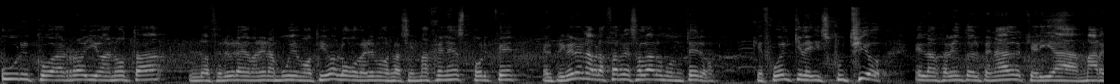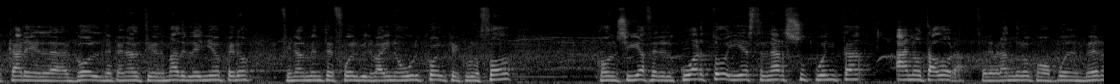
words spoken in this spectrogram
Urco Arroyo anota, lo celebra de manera muy emotiva, luego veremos las imágenes porque el primero en abrazarle es Álvaro Montero, que fue el que le discutió el lanzamiento del penal, quería marcar el gol de penalti del madrileño, pero finalmente fue el bilbaíno Urco el que cruzó, consiguió hacer el cuarto y estrenar su cuenta anotadora, celebrándolo como pueden ver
